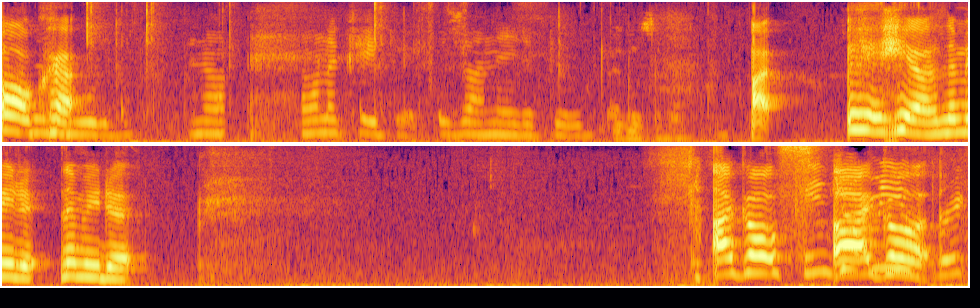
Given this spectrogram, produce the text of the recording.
Oh crap. And I, I want to keep it because I need a build. Because I, eh, here, let me do. Let me do it. I got. f- Can you I me a got. brick?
